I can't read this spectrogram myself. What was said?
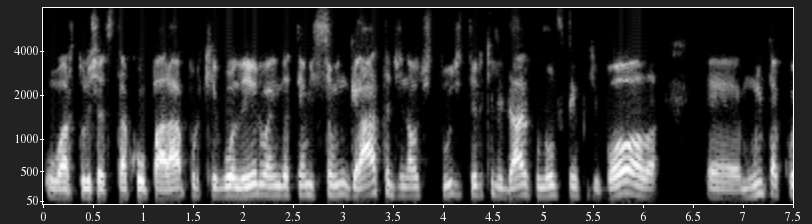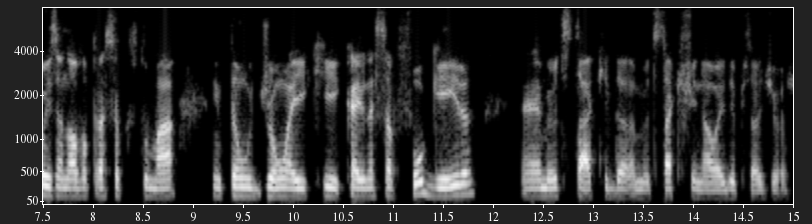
o Arthur já destacou o Pará, porque goleiro ainda tem a missão ingrata de, na altitude, ter que lidar com o novo tempo de bola, é, muita coisa nova para se acostumar. Então, o John aí que caiu nessa fogueira é meu destaque, da, meu destaque final aí do episódio de hoje.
